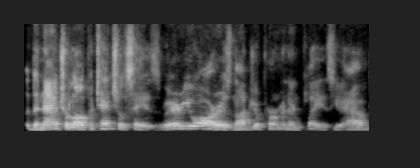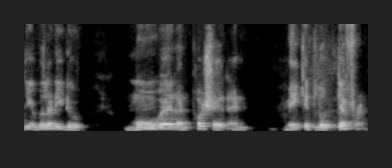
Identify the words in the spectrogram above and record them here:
the natural law of potential says where you are is not your permanent place. You have the ability to move it and push it and make it look different.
